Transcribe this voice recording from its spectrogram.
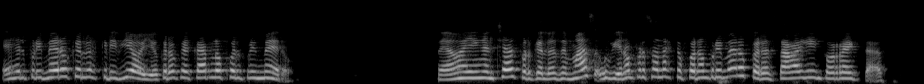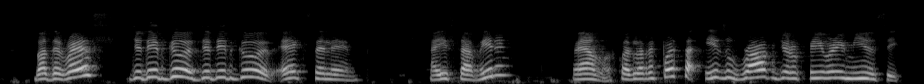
Es el primero que lo escribió, yo creo que Carlos fue el primero. Vean ahí en el chat porque los demás, hubieron personas que fueron primero, pero estaban incorrectas. But the rest, you did good, you did good, excellent. Ahí está, miren. Veamos, ¿cuál es la respuesta? Is rock your favorite music?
